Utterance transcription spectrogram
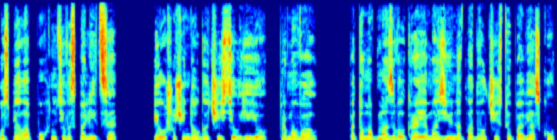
успела опухнуть и воспалиться. И уж очень долго чистил ее, промывал. Потом обмазывал края мазью и накладывал чистую повязку.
